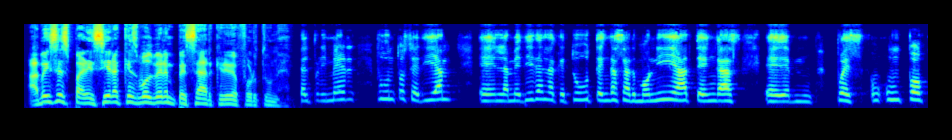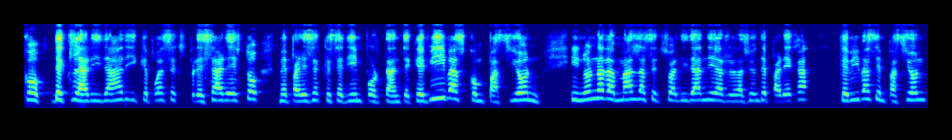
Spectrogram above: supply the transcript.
A veces pareciera que es volver a empezar, querida Fortuna. El primer punto sería en la medida en la que tú tengas armonía, tengas em, pues un poco de claridad y que puedas expresar esto, me parece que sería importante, que vivas con pasión y no nada más la sexualidad ni la relación de pareja, que vivas en pasión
